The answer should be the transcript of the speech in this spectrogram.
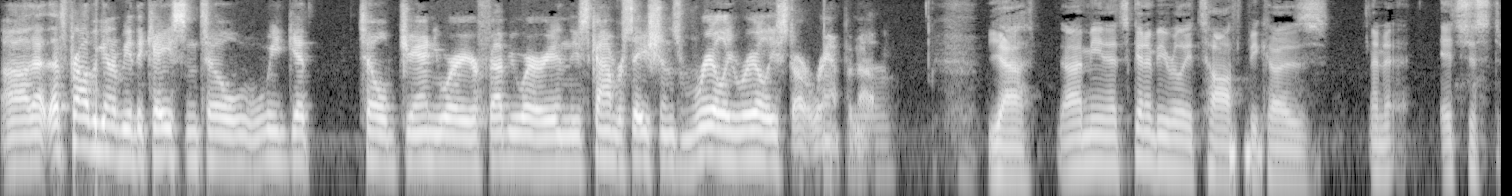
uh, that, that's probably going to be the case until we get till January or February and these conversations really, really start ramping up. Yeah, I mean it's going to be really tough because, and it's just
